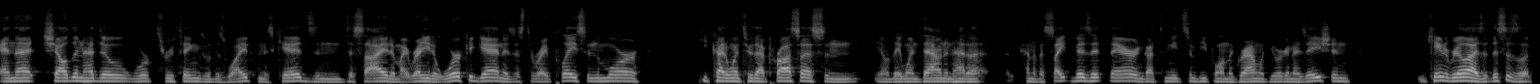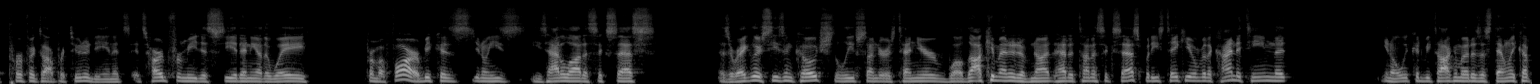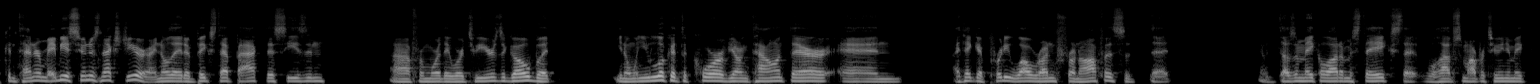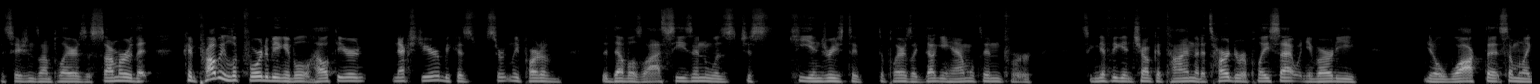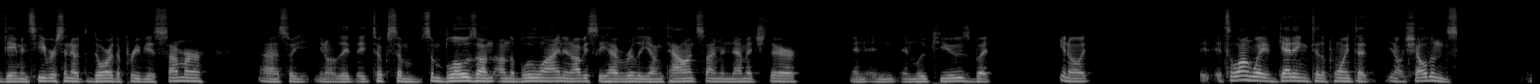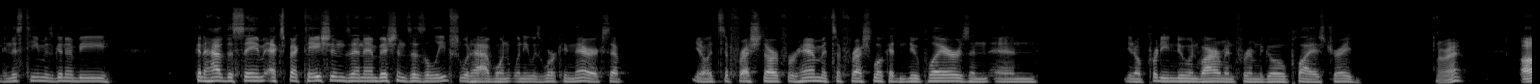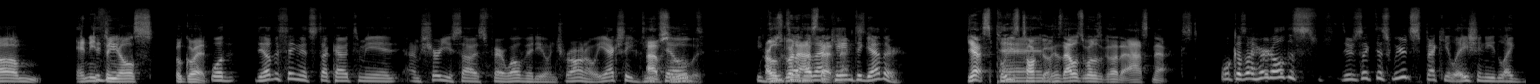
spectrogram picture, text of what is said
and that Sheldon had to work through things with his wife and his kids and decide, am I ready to work again? Is this the right place? And the more he kind of went through that process, and you know, they went down and had a kind of a site visit there and got to meet some people on the ground with the organization you came to realize that this is a perfect opportunity and it's it's hard for me to see it any other way from afar because you know he's he's had a lot of success as a regular season coach the leafs under his tenure well documented have not had a ton of success but he's taking over the kind of team that you know we could be talking about as a stanley cup contender maybe as soon as next year. I know they had a big step back this season uh, from where they were two years ago but you know when you look at the core of young talent there and i think a pretty well run front office that, you know, doesn't make a lot of mistakes, that will have some opportunity to make decisions on players this summer, that could probably look forward to being a little healthier next year because certainly part of the Devils last season was just key injuries to, to players like Dougie Hamilton for significant chunk of time that it's hard to replace that when you've already, you know, walked someone like Damon Severson out the door the previous summer. Uh, so, you know, they, they took some, some blows on, on the blue line and obviously have really young talent, Simon Nemec there and, and, and Luke Hughes. But, you know, it, it's a long way of getting to the point that you know Sheldon's. I mean, this team is going to be going to have the same expectations and ambitions as the Leafs would have when when he was working there. Except, you know, it's a fresh start for him. It's a fresh look at new players and and you know, pretty new environment for him to go apply his trade. All right. Um. Anything you- else? Oh, go ahead. Well, the other thing that stuck out to me, I'm sure you saw his farewell video in Toronto. He actually detailed. Absolutely. He I was detailed how ask that, that came next. together. yes, please talk because that was what I was going to ask next. Well, because I heard all this, there's like this weird speculation he'd like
